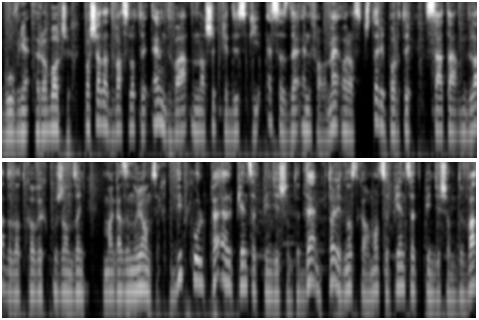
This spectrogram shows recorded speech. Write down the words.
głównie roboczych. Posiada dwa sloty M2 na szybkie dyski SSD NVMe oraz cztery porty SATA dla dodatkowych urządzeń magazynujących. Deepcool PL550D to jednostka o mocy 550 W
